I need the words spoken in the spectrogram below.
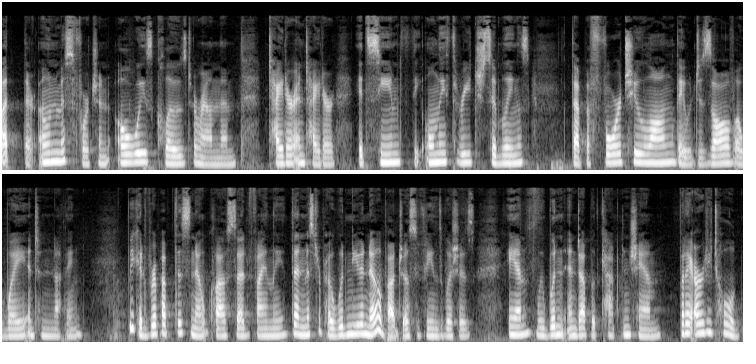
but their own misfortune always closed around them, tighter and tighter. It seemed the only three siblings that before too long they would dissolve away into nothing. We could rip up this note, Klaus said finally. Then Mr. Poe wouldn't even know about Josephine's wishes, and we wouldn't end up with Captain Sham. But I already told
